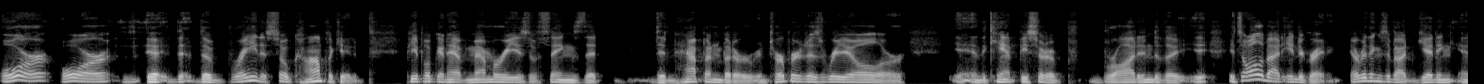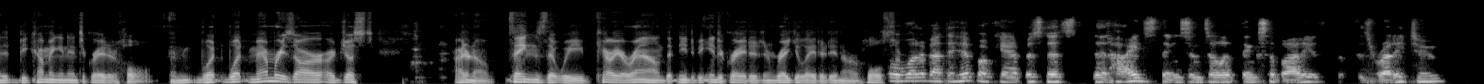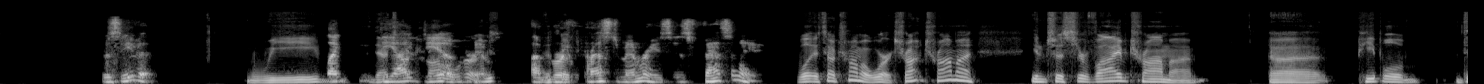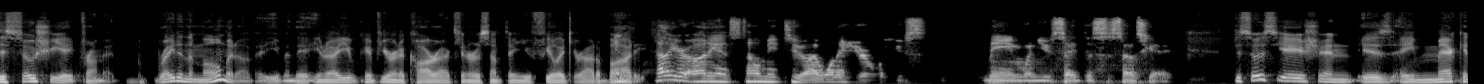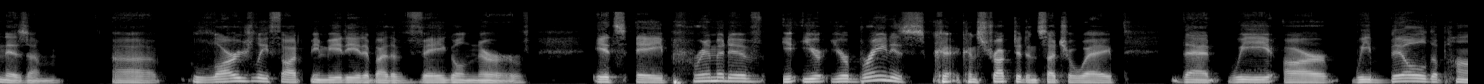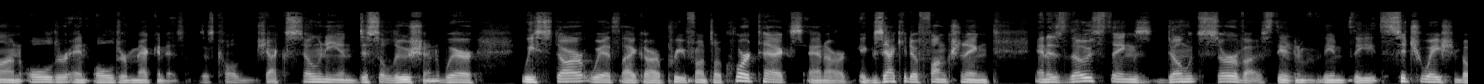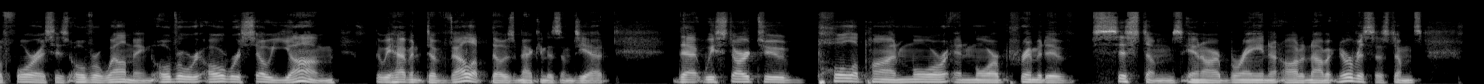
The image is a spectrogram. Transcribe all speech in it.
or or the, the the brain is so complicated. People can have memories of things that didn't happen but are interpreted as real or and they can't be sort of brought into the it's all about integrating. Everything's about getting and becoming an integrated whole. And what what memories are are just i don't know things that we carry around that need to be integrated and regulated in our whole well what about the hippocampus that's that hides things until it thinks the body is, is ready to receive it we like the idea of, mem- of repressed memories is fascinating. Well, it's how trauma works. Tra- trauma, you know, to survive trauma, uh, people dissociate from it right in the moment of it. Even they, you know, you if you're in a car accident or something, you feel like you're out of body. And tell your audience, tell me too. I want to hear what you mean when you say disassociate. Dissociation is a mechanism uh, largely thought to be mediated by the vagal nerve. It's a primitive. Your your brain is c- constructed in such a way that we are we build upon older and older mechanisms. It's called Jacksonian dissolution, where we start with like our prefrontal cortex and our executive functioning and as those things don't serve us, the the, the situation before us is overwhelming. Over or we're so young that we haven't developed those mechanisms yet that we start to pull upon more and more primitive systems in our brain and autonomic nervous systems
